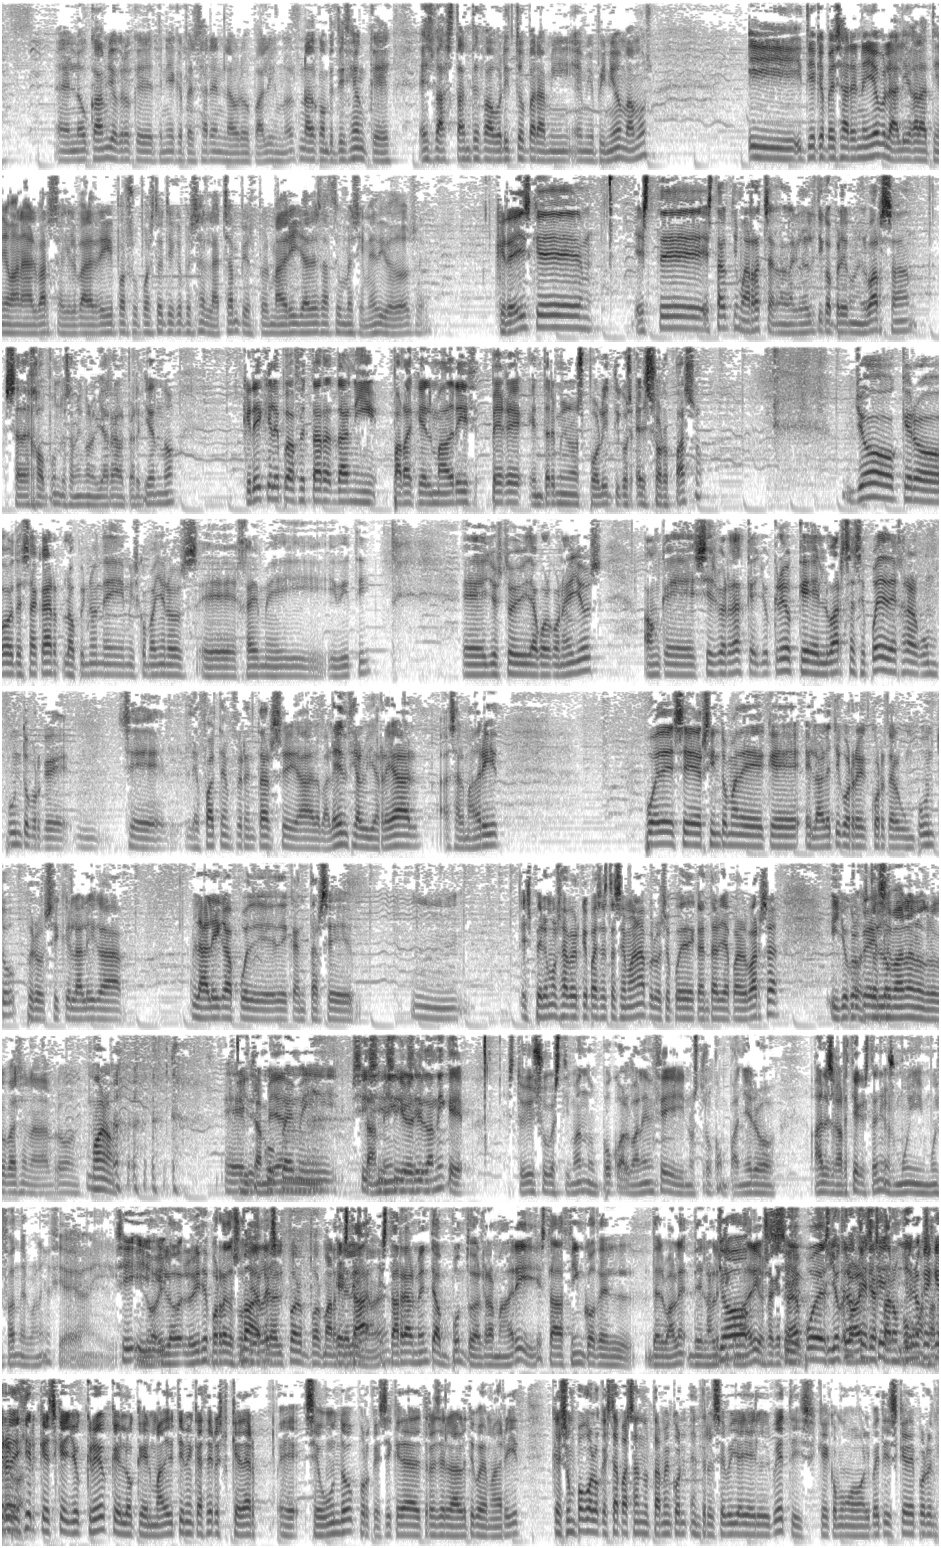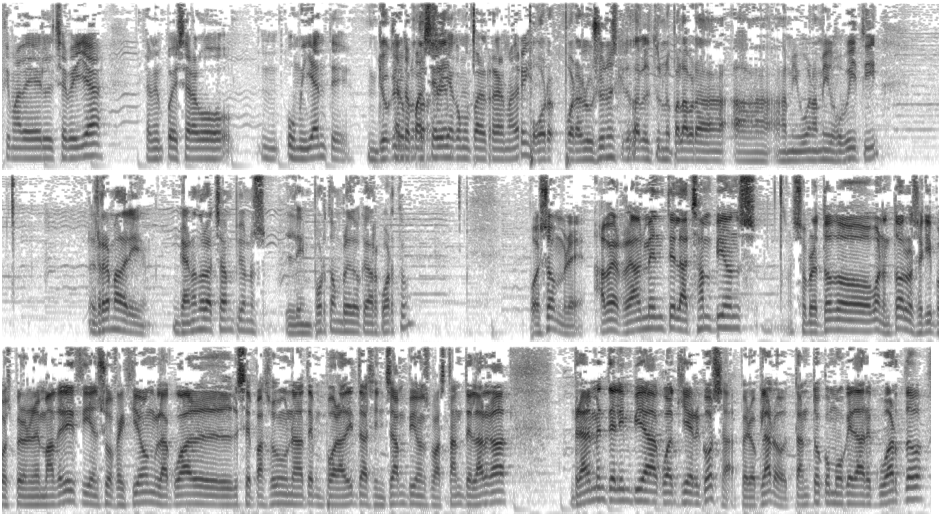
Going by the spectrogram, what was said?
en el Nou Camp, yo creo que tenía que pensar en la Europa League. ¿no? Es una competición que es bastante favorito para mí, en mi opinión, vamos. Y, tiene que pensar en ello, pero la Liga la tiene ganada el Barça. Y el Madrid, por supuesto, tiene que pensar en la Champions. Pero el Madrid ya desde hace un mes y medio dos. ¿eh? ¿Creéis que este, esta última racha en la que el Atlético ha perdido con el Barça, se ha dejado puntos también con el Villarreal perdiendo, ¿cree que le puede afectar, Dani, para que el Madrid pegue en términos políticos el sorpaso? Yo quiero destacar la opinión de mis compañeros eh, Jaime y, Viti. Eh, yo estoy de acuerdo con ellos, aunque sí es verdad que yo creo que el Barça se puede dejar algún punto porque mm, se, le falta enfrentarse al Valencia, al Villarreal, al Madrid. Puede ser síntoma de que el Atlético recorte algún punto, pero sí que la liga la liga puede decantarse mm, esperemos a ver qué pasa esta semana, pero se puede decantar ya para el Barça y yo creo No, que esta lo- semana no creo que pase nada, pero bueno. bueno eh, y también, disculpe mi- sí, también sí, sí, quiero sí. decir, Dani, que estoy subestimando un poco al Valencia y nuestro compañero Alex García, que este año es muy, muy fan del Valencia. Y, Sí, y y- lo, y lo- lo dice por redes sociales. por- por Marcelino, está, ¿eh? está realmente a un punto del Real Madrid y está a cinco del, del, Atlético de Madrid. O sea que sí, todavía puedes yo creo que, Valencia es que estar un yo poco lo que más quiero arriba. decir que es que yo creo que lo que el Madrid tiene que hacer es quedar eh, segundo porque sí queda detrás del Atlético de Madrid que es un poco lo que está pasando también con, entre el Sevilla y el Betis que como el Betis quede por encima del Sevilla también puede ser algo mm, humillante Yo tanto para Sevilla como para el Real Madrid Por, por alusiones, quiero darle el turno de palabra a, a mi buen amigo Viti. El Real Madrid, ganando la Champions, ¿le importa un bledo quedar cuarto? Pues hombre, a ver, realmente la Champions, sobre todo, bueno, en todos los equipos, pero en el Madrid y en su afición, la cual se pasó una temporadita sin Champions bastante larga, realmente limpia cualquier cosa. Pero claro, tanto como quedar cuarto,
